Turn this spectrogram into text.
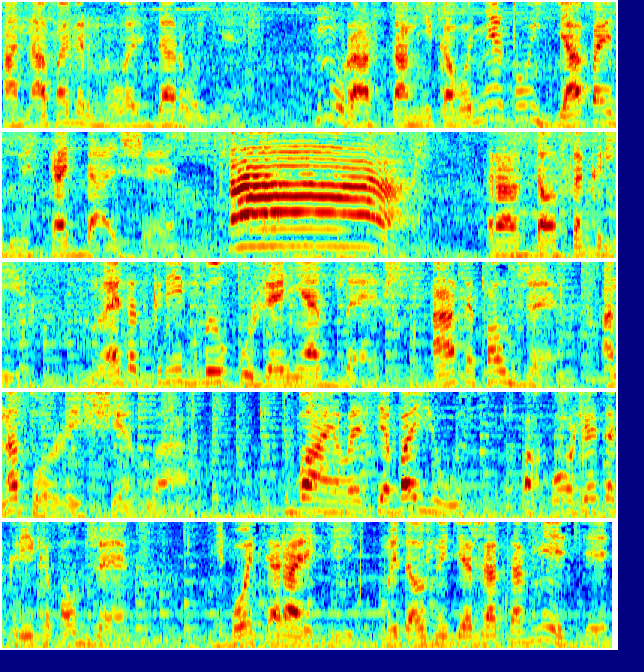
Она повернулась к дороге. Ну, раз там никого нету, я пойду искать дальше. а Раздался крик. Но этот крик был уже не от Дэш, а от Эпплджек. Она тоже исчезла. «Твайлайт, я боюсь!» Похоже, это крик Эпплджек. «Не бойся, Рарити, мы должны держаться вместе,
